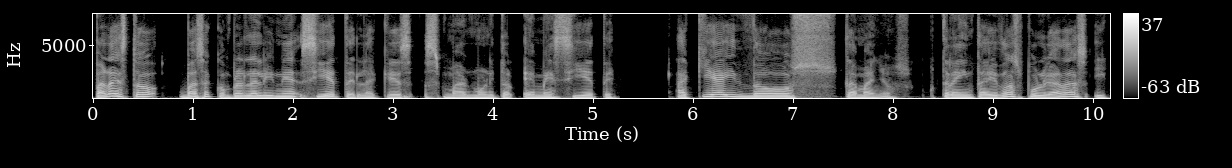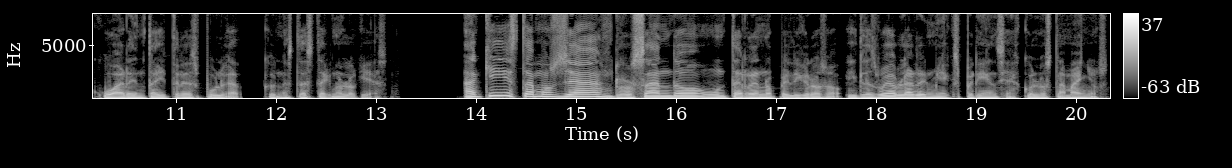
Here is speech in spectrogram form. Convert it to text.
para esto vas a comprar la línea 7, la que es Smart Monitor M7. Aquí hay dos tamaños, 32 pulgadas y 43 pulgadas con estas tecnologías. Aquí estamos ya rozando un terreno peligroso y les voy a hablar en mi experiencia con los tamaños.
